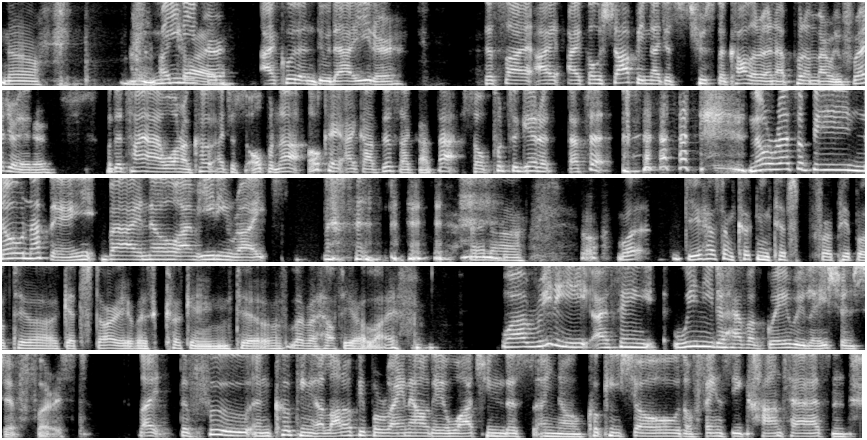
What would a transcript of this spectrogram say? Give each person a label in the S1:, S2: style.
S1: No.
S2: Me
S1: I
S2: neither. I couldn't do that either. Just I, I I go shopping, I just choose the color and I put in my refrigerator. But the time I want to cook, I just open up. Okay, I got this, I got that. So put together, that's it. no recipe, no nothing. But I know I'm eating right.
S1: And uh, what do you have some cooking tips for people to uh, get started with cooking to live a healthier life?
S2: Well, really, I think we need to have a great relationship first. Like the food and cooking, a lot of people right now they're watching this, you know, cooking shows or fancy contests, and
